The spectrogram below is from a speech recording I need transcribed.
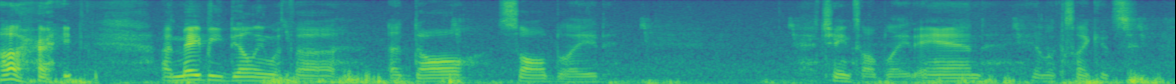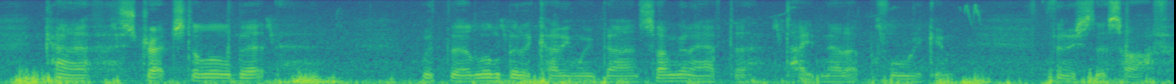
All right, I may be dealing with a, a dull saw blade chainsaw blade and it looks like it's kind of stretched a little bit with the little bit of cutting we've done so I'm going to have to tighten that up before we can finish this off.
